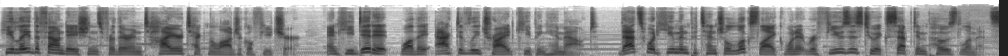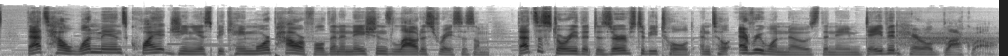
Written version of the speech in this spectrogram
He laid the foundations for their entire technological future. And he did it while they actively tried keeping him out. That's what human potential looks like when it refuses to accept imposed limits. That's how one man's quiet genius became more powerful than a nation's loudest racism. That's a story that deserves to be told until everyone knows the name David Harold Blackwell.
